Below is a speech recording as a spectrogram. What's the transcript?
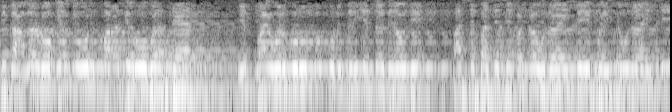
ती घागर डोक्यावर घेऊन परातीवर उभं राहतात एक पाय वर करून मग कोणीतरी येतं त्याच्यामध्ये पाचशे पाचशेचे बंडळ उधळायचे पैसे उधळायचे.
